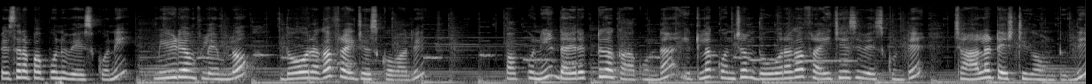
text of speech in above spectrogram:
పెసరపప్పును వేసుకొని మీడియం ఫ్లేమ్లో దోరగా ఫ్రై చేసుకోవాలి. పప్పుని డైరెక్ట్గా కాకుండా ఇట్లా కొంచెం దోరగా ఫ్రై చేసి వేసుకుంటే చాలా టేస్టీగా ఉంటుంది.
